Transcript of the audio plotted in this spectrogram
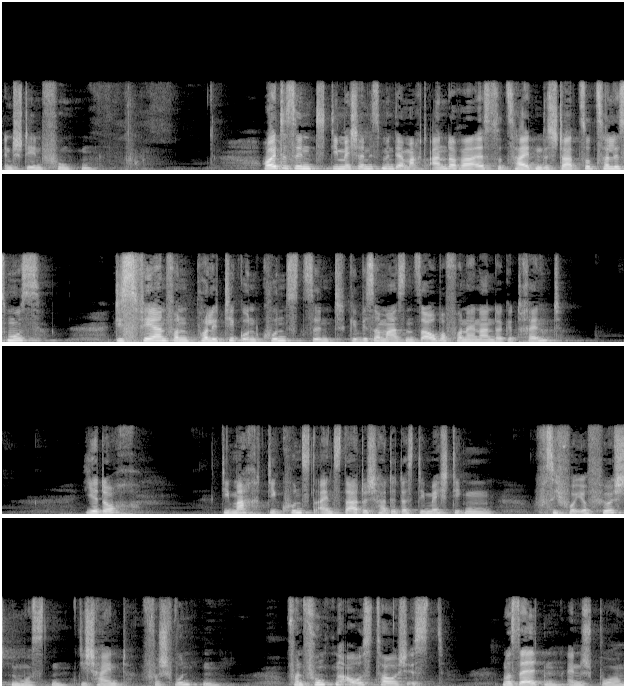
entstehen Funken. Heute sind die Mechanismen der Macht anderer als zu Zeiten des Staatssozialismus. Die Sphären von Politik und Kunst sind gewissermaßen sauber voneinander getrennt. Jedoch die Macht, die Kunst einst dadurch hatte, dass die Mächtigen sich vor ihr fürchten mussten, die scheint verschwunden. Von Funkenaustausch ist nur selten eine Spur.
